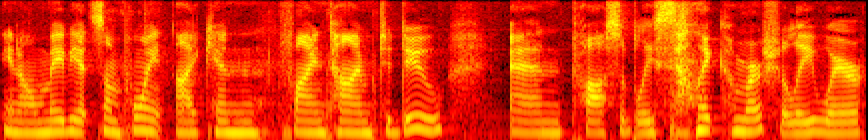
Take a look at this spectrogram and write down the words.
you know, maybe at some point I can find time to do and possibly sell it commercially where,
